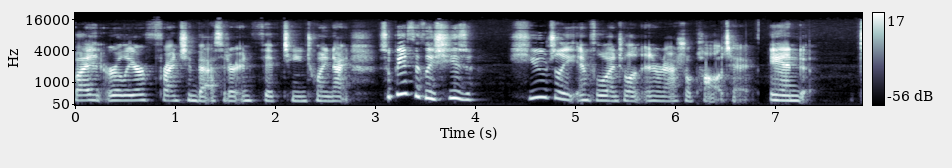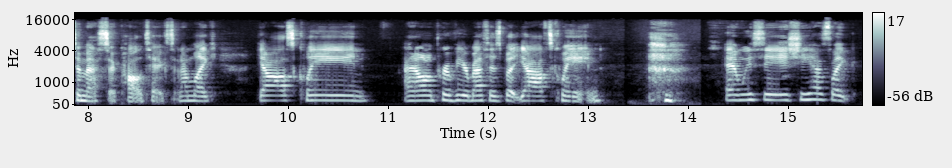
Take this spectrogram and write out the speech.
by an earlier French ambassador in 1529. So basically, she's hugely influential in international politics and domestic politics. And I'm like, Yas, queen. I don't approve of your methods, but Yas, queen. and we see she has like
